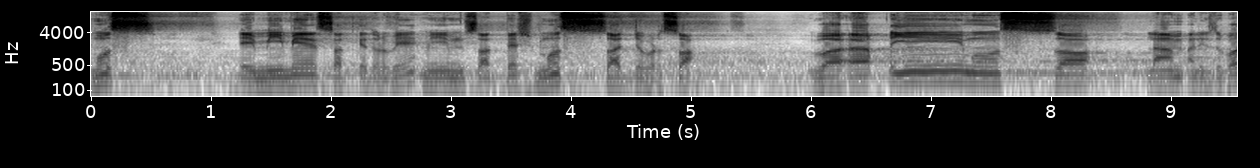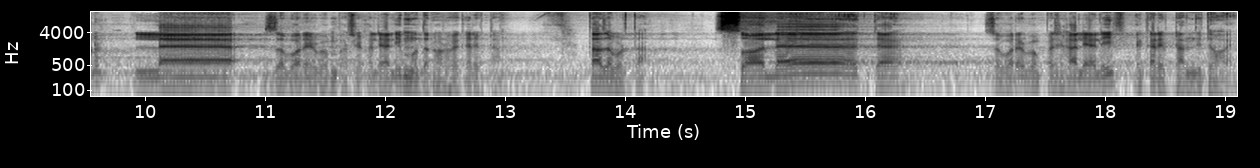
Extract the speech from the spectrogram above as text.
মুস। এই মিমে সদকে ধরবে মিম সদ পেশ মুস, সদ জবর স। ওয়াকিমুস লাম আলি জবর লা। বাম পাশে খালি আলি মদের হরফ টান। তা জবর তা। সলাতা। বাম পাশে খালি আলিফ একারে টান দিতে হয়।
